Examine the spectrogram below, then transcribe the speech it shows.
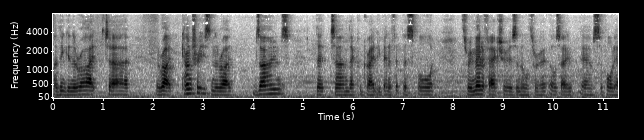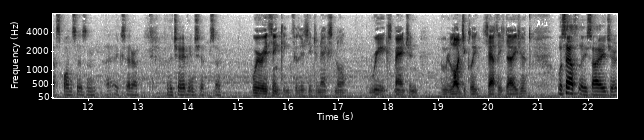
I think in the right uh, the right countries and the right zones that um, that could greatly benefit the sport through manufacturers and all through also uh, support our sponsors and uh, etc. for the championship. So, where are you thinking for this international re-expansion? I mean, logically, Southeast Asia. Well, Southeast Asia,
